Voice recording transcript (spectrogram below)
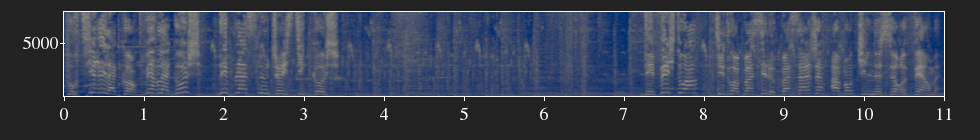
Pour tirer la corde vers la gauche, déplace le joystick gauche. Dépêche-toi Tu dois passer le passage avant qu'il ne se referme.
